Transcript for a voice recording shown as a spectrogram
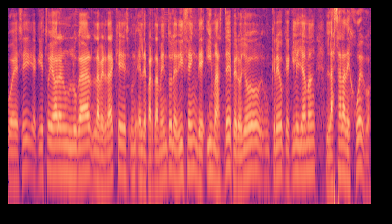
Pues sí, aquí estoy ahora en un lugar, la verdad es que es el departamento le dicen de I D, pero yo creo que aquí le llaman la sala de juegos.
